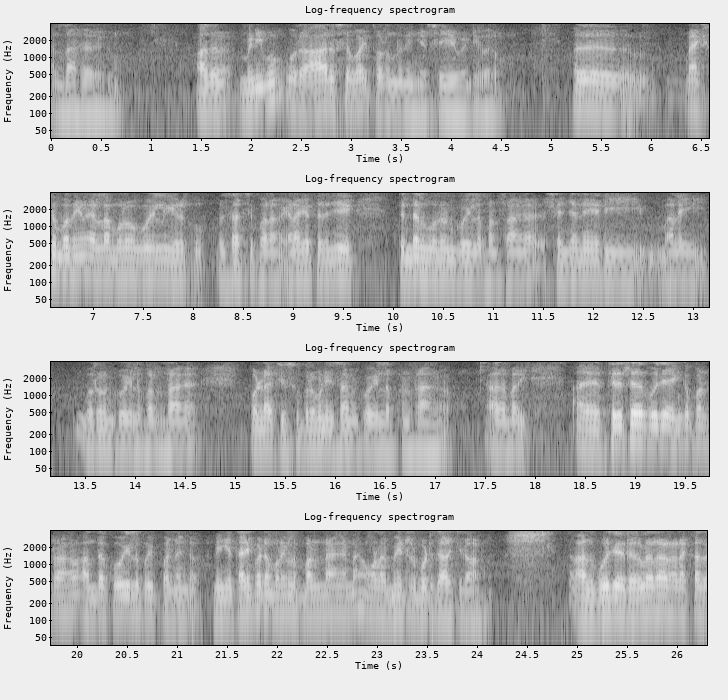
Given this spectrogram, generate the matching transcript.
நல்லாக இருக்கும். அது மினிமம் ஒரு ஆறு செவ்வாய் தொடர்ந்து நீங்கள் செய்ய வேண்டி வரும். அது மேக்ஸிமம் பார்த்திங்கன்னா எல்லா முருகன் கோயிலையும் இருக்கும். விசாரித்து பாருங்கள் எனக்கு தெரிஞ்சு திண்டல் முருகன் கோயிலில் பண்ணுறாங்க செஞ்சநேரி மலை முருகன் கோயிலில் பண்ணுறாங்க பொள்ளாச்சி சுப்பிரமணிய சாமி கோயிலில் பண்ணுறாங்க அது மாதிரி அஹ், திருசேத பூஜை எங்கே பண்ணுறாங்களோ அந்த கோயிலில் போய் பண்ணுங்க. நீங்கள் தனிப்பட்ட முறையில் பண்ணாங்கன்னா உங்களை மீட்டர் போட்டு தாழ்ச்சிடுவாங்க அது பூஜை ரெகுலராக நடக்காத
